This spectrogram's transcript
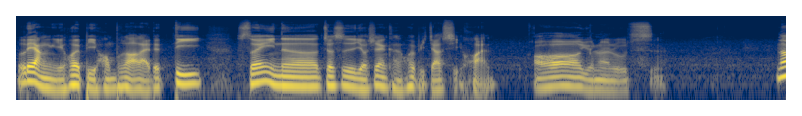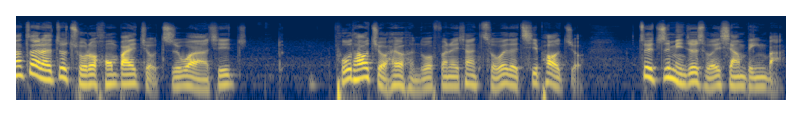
量也会比红葡萄来的低，所以呢，就是有些人可能会比较喜欢。哦，原来如此。那再来，就除了红白酒之外啊，其实葡萄酒还有很多分类，像所谓的气泡酒，最知名就是所谓香槟吧。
